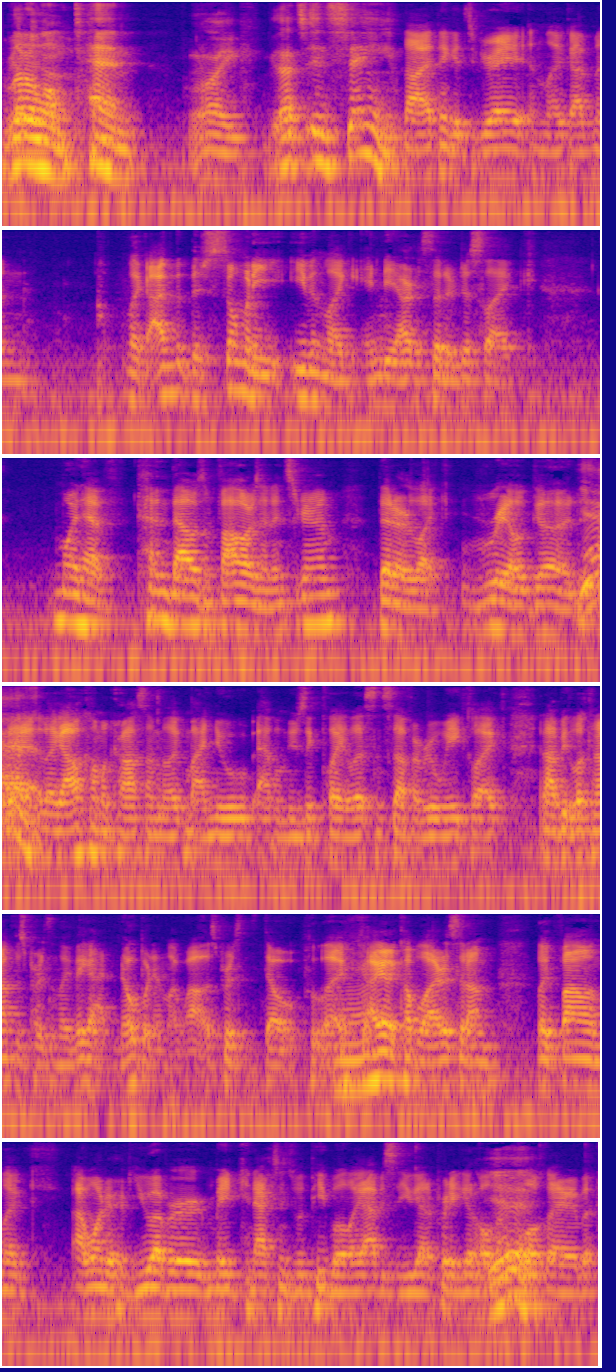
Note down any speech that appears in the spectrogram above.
Let alone ten. Like that's insane. No, I think it's great, and like I've been, like I've been, there's so many even like indie artists that are just like might have ten thousand followers on Instagram that are like real good. Yeah. That, like I'll come across on like my new Apple Music playlist and stuff every week, like, and I'll be looking up this person like they got nobody. I'm like, wow, this person's dope. Like Mhm. I got a couple artists that I'm like following like. I wonder if you ever made connections with people. Like, obviously, you got a pretty good hold on the local area, but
